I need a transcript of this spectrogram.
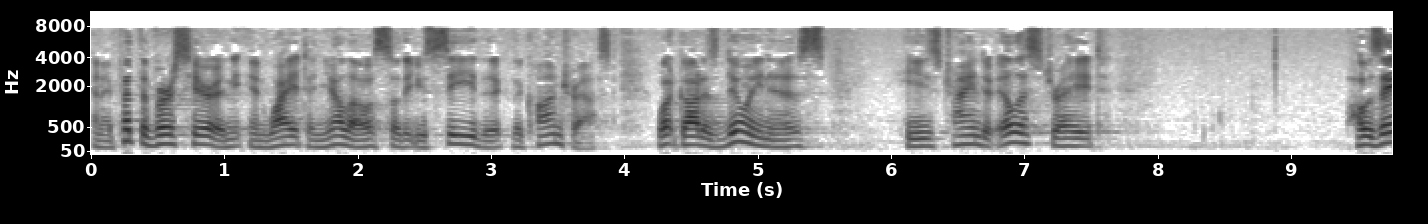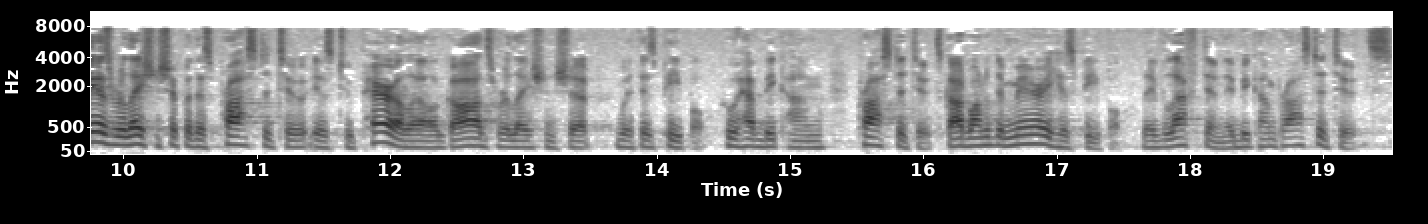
And I put the verse here in, in white and yellow so that you see the, the contrast. What God is doing is he's trying to illustrate Hosea's relationship with his prostitute is to parallel God's relationship with his people who have become prostitutes. God wanted to marry his people. They've left him. They've become prostitutes.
